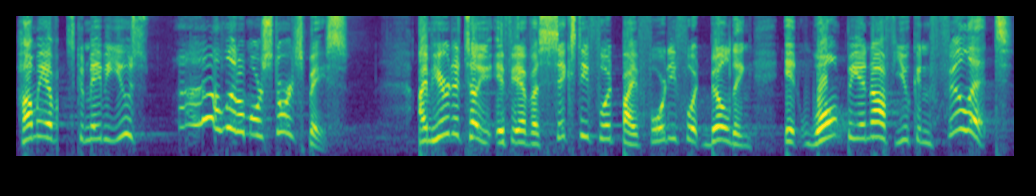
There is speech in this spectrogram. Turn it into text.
How many of us could maybe use a little more storage space? I'm here to tell you if you have a 60 foot by 40 foot building, it won't be enough. You can fill it.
